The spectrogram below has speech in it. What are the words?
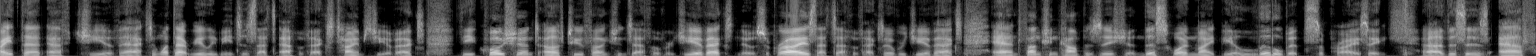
write that f g of x, and what that really means is that's f of x times g of x. The quotient of two functions, f over g of x, no surprise, that's f of x over g of x. And function composition, this one might be a little bit surprising. Uh, this is f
